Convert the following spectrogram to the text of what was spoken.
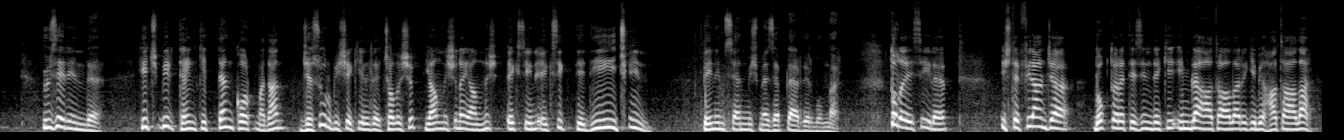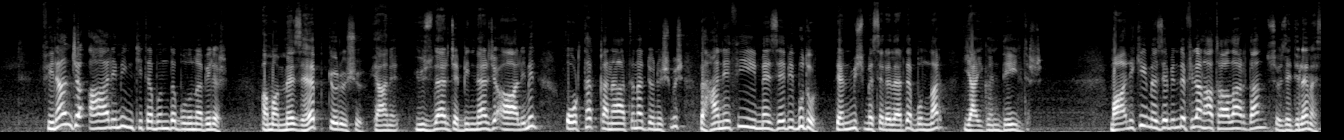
üzerinde hiçbir tenkitten korkmadan cesur bir şekilde çalışıp yanlışına yanlış, eksiğini eksik dediği için benimsenmiş mezheplerdir bunlar. Dolayısıyla işte filanca doktora tezindeki imla hataları gibi hatalar filanca alimin kitabında bulunabilir. Ama mezhep görüşü yani yüzlerce binlerce alimin ortak kanaatine dönüşmüş ve Hanefi mezhebi budur denmiş meselelerde bunlar yaygın değildir. Maliki mezhebinde filan hatalardan söz edilemez.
